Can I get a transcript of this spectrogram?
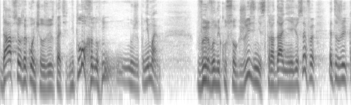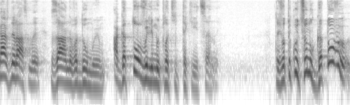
да, все закончилось в результате. Неплохо, но мы же понимаем, вырванный кусок жизни, страдания Юсефа, это же каждый раз мы заново думаем, а готовы ли мы платить такие цены? То есть вот такую цену готовы,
